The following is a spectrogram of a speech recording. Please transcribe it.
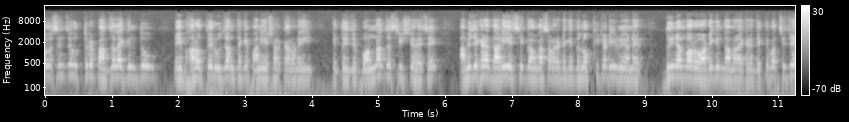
বলেছেন যে উত্তরের পাঁচ জেলায় কিন্তু এই ভারতের উজান থেকে পানি আসার কারণেই কিন্তু এই যে বন্যার যে সৃষ্টি হয়েছে, আমি যেখানে দাঁড়িয়েছি গঙ্গাচড়ার এটা কিন্তু লক্ষ্মীটারি ইউনিয়নের দুই নম্বর ওয়ার্ডে কিন্তু আমরা এখানে দেখতে পাচ্ছি যে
